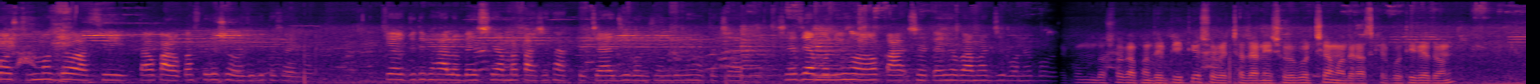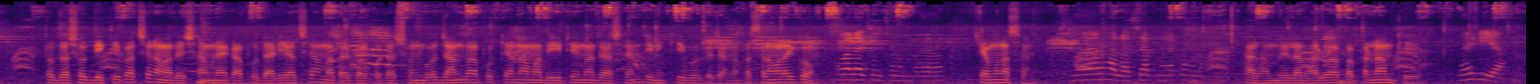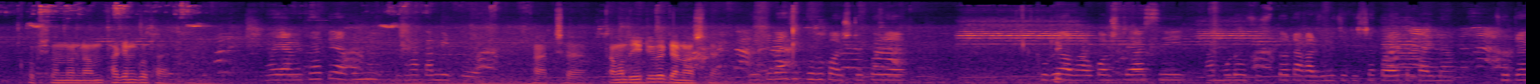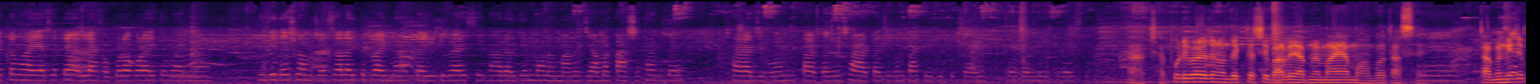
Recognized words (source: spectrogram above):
কষ্টের মধ্যেও আছি তাও কারও কাছ থেকে সহযোগিতা চাই না। কেউ যদি ভালোবেসে আমার পাশে থাকতে চায় জীবন সঙ্গিনী হতে চায় সে যেমনই হোক সেটাই হবে আমার জীবনের বড়। দর্শক আপনাদের প্রীতীয় শুভেচ্ছা জানিয়ে শুরু করছি আমাদের আজকের প্রতিবেদন। তো দর্শক দেখতেই পাচ্ছেন আমাদের সামনে এক আপু দাঁড়িয়ে আছে আমরা তার গল্পটা শুনব। জানব আপু কেন আমাদের ইউটিউবের মাঝে আসলেন তিনি কি বলতে চান? আপু, আসসালামু আলাইকুম। ওয়ালাইকুম সালাম ভাইয়া। কেমন আছেন? ভাইয়া ভালো আছে আপনারা কেমন আছেন? আলহামদুলিল্লাহ ভালো। আপু আপনার নাম কি? ভাই রিয়া খুব সুন্দর নাম। থাকেন কোথায়? ভাই আমি থাকি এখন ঢাকা মিরপুরে। আচ্ছা আমাদের ইউটিউবে কেন আসলেন? ইউটিউবে আছি খুবই কষ্ট করে। খুবই অভাব কষ্টে আছি। আম্মুর অসুস্থ টাকার জন্য চিকিৎসা করাইতে পারি না। ছোটো একটা ভাই আছে তার লেখাপড়া করাইতে পারি না। নিজেদের সংসার চালাইতে পারি না তাই ইউটিউবে আসছি ভালো একজন মনের মানুষ যে আমার পাশে থাকবে সারা জীবন তার কাছে সারাটা জীবন কাটিয়ে দিতে চাই তাই জন্য ইউটিউবে আসছি আচ্ছা পরিবারের জন্য দেখতেছি ভালোই আপনার মায়া মহব্বত আছে। তারপর নিজে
